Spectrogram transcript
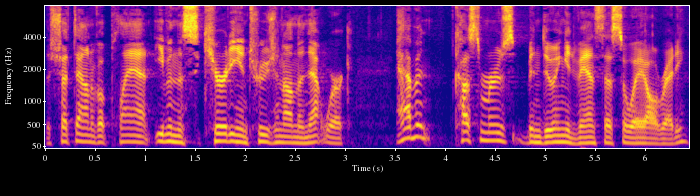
the shutdown of a plant, even the security intrusion on the network. Haven't customers been doing advanced SOA already?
